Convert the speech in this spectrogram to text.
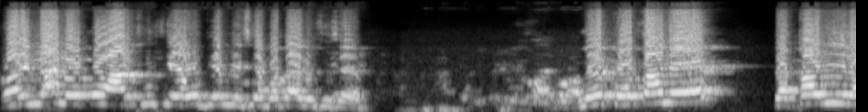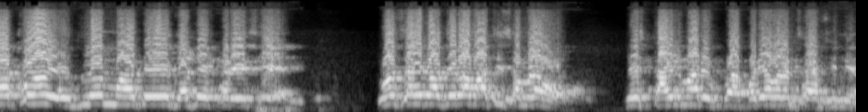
અહીંના લોકો આરસી છે એવું જેમ વિશે બતાવેલું છે, સાહેબ. ને પોતાને ટકાવી રાખવા ઉપલબ્ધ માટે ગતે કરે છે. જો સાહેબ, આ જરા વાંચી સંભળાવો. ને સ્ટાઇલ મારે પર્યાવરણ સાહેબ છે ને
